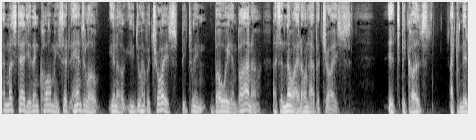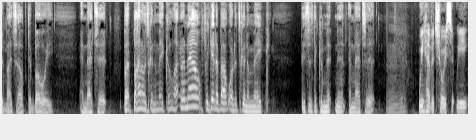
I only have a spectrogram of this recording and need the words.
I must tell you, then called me, said, Angelo, you know, you do have a choice between Bowie and Bono. I said, No, I don't have a choice. It's because I committed myself to Bowie and that's it. But Bono's gonna make a lot now forget about what it's gonna make. This is the commitment and that's it. Mm-hmm. We have a choice that we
